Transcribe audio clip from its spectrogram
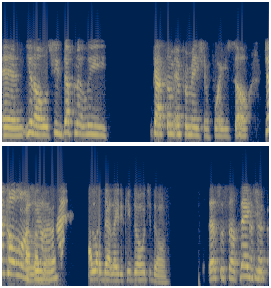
and you know, she's definitely got some information for you. So just hold I on, love sweetheart. that. all right? I love that, lady. Keep doing what you're doing. That's what's up. Thank you.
